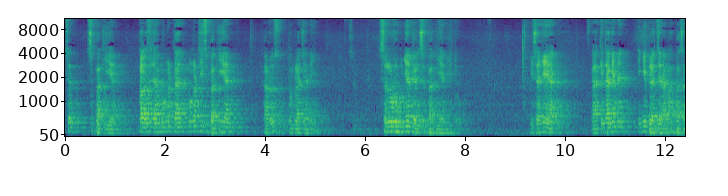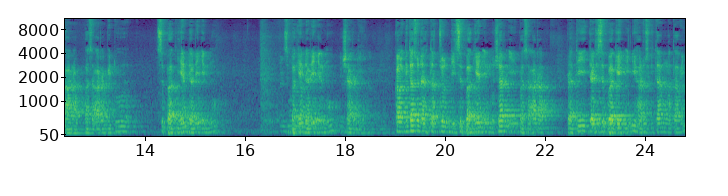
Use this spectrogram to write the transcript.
se- sebagian kalau sudah mengerti, mengerti sebagian harus mempelajari seluruhnya dari sebagian itu misalnya ya Nah, kita ini belajar apa? Bahasa Arab. Bahasa Arab itu sebagian dari ilmu sebagian dari ilmu syar'i. Kalau kita sudah terjun di sebagian ilmu syar'i bahasa Arab, berarti dari sebagian ini harus kita mengetahui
